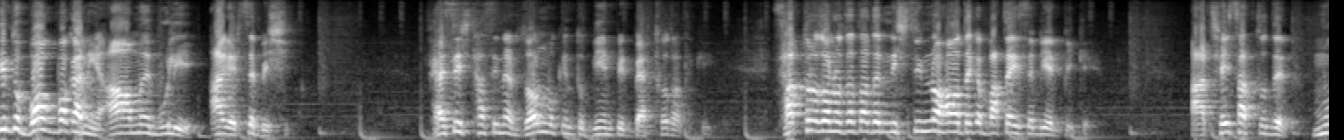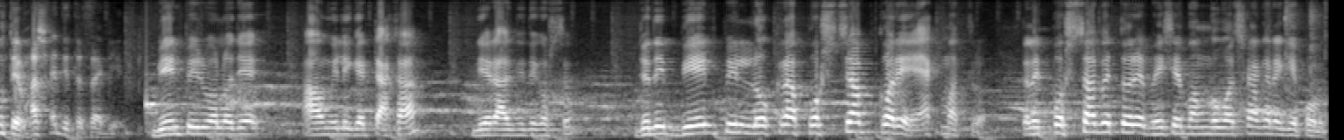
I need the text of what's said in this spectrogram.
কিন্তু বক বকা নিয়ে আওয়ামী বুলি আগের চেয়ে বেশি। ফ্যাসিস্ট হাসিনার জন্ম কিন্তু বিএনপির ব্যর্থতা থেকে ছাত্র জনতা তাদের নিশ্চিহ্ন হওয়া থেকে বাঁচাইছে বিএনপিকে আর সেই ছাত্রদের মুতে ভাষায় দিতে বিএনপি। বিএনপির বলো যে আওয়ামী লীগের টাকা দিয়ে রাজনীতি করছে। যদি বিএনপির লোকরা প্রস্রাব করে একমাত্র, তাহলে প্রস্রাবের তোরে ভেসে বঙ্গোপসাগরে গিয়ে পড়ব।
